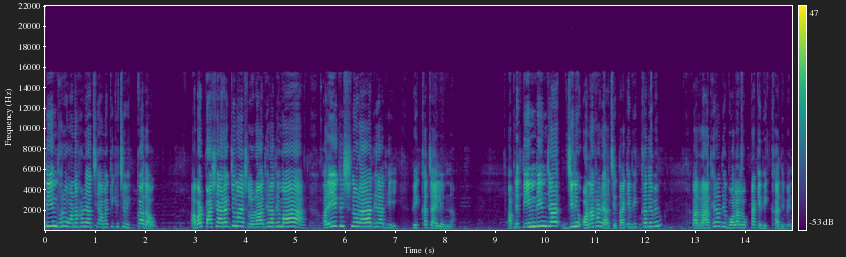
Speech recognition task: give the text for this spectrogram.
দিন ধরে অনাহারে আছি, আমাকে কিছু ভিক্ষা দাও। আবার পাশে আরেকজন আসলো, রাধে রাধে মা, হরে কৃষ্ণ, রাধে রাধে। ভিক্ষা চাইলেন না। আপনি তিন দিন যা, যিনি অনাহারে আছে, তাকে ভিক্ষা দেবেন, আর রাধে রাধে বলা লোকটাকে ভিক্ষা দেবেন।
